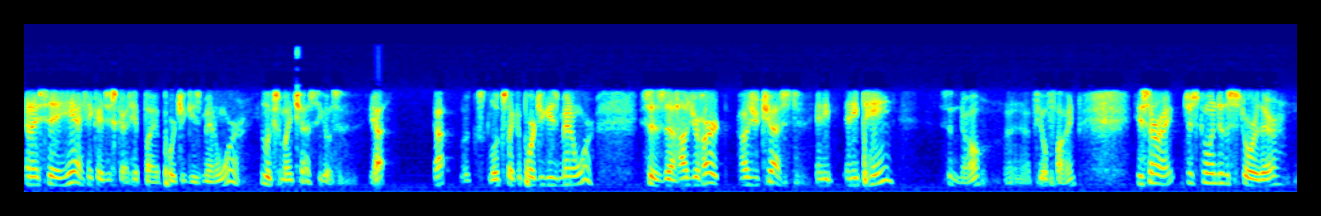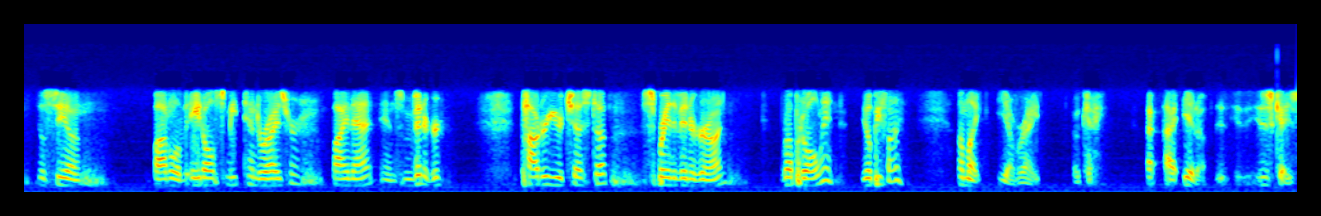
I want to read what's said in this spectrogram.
and I say, "Hey, I think I just got hit by a Portuguese man of war." He looks at my chest. He goes, "Yeah, yeah, looks looks like a Portuguese man of war." He says, uh, "How's your heart? How's your chest? Any any pain?" I said, "No, I feel fine." He said, "All right, just go into the store there. You'll see a bottle of Adolph's meat tenderizer. Buy that and some vinegar. Powder your chest up. Spray the vinegar on. Rub it all in. You'll be fine." I'm like, "Yeah, right. Okay." I, you know, this guy's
